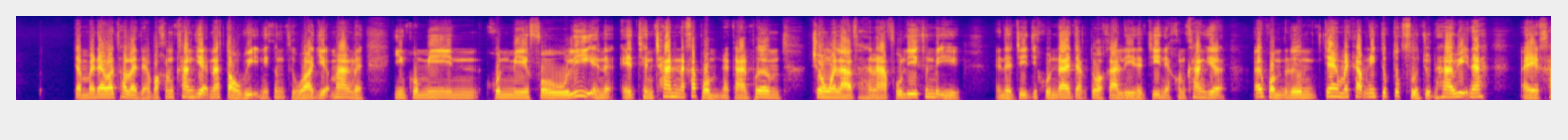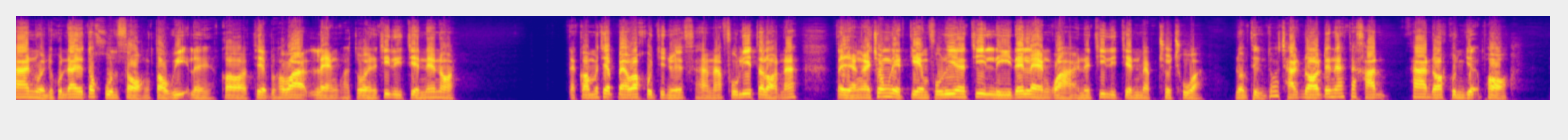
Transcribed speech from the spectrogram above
จำไม่ได้ว่าเท่าไหร่แต่ว่าค่อนข้างเยอะนะต่อวินี่คุณถือว่าเยอะมากเลย ยิ่งคุณมีคุณมี fully attention นะครับผมในการเพิ่มช่วงเวลาสถานะ fully ขึ้นไปอีก energy ที่คุณได้จากตัวการ re energy เนี่ยค่อนข้างเยอะไอ้ผมลืมแจ้งไหมครับนี่ทุก ๆ 0.5 วินะไอ้ค่าหน่วยที่คุณได้จะต้องคูณ 2 ต่อวิเลย ก็เทียบเพราะว่าแรงกว่าตัว energy regen แน่นอน แต่ก็ไม่ใช่แปลว่าคุณจะอยู่ในสถานะ fully ตลอดนะ แต่อยังไงช่วงเลดเกม fully energy re ได้แรงกว่า energy regen แบบชัวร์ๆรวมถึงตัวชาร์จดอทด้วยนะถ้าค่าค่าดอทคุณเยอะพอ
